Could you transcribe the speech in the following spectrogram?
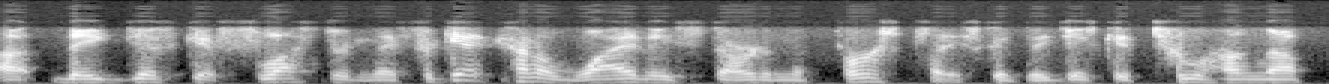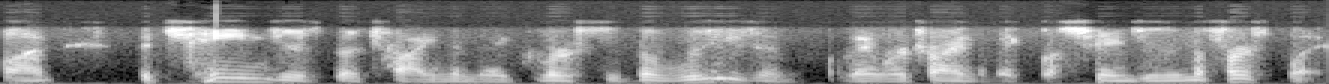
uh, they just get flustered and they forget kind of why they start in the first place because they just get too hung up on the changes they're trying to make versus the reason they were trying to make those changes in the first place.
